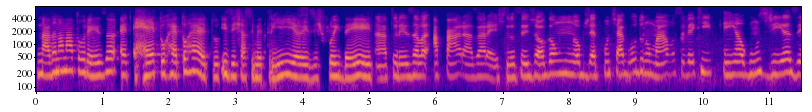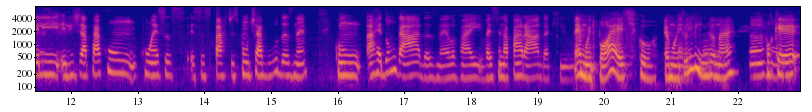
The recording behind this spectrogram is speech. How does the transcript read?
nada na natureza é reto, reto, reto. Existe assimetria, existe fluidez. A natureza, ela apara as arestas. Você joga um objeto pontiagudo no mar, você vê que em alguns dias ele, ele já está com, com essas, essas partes pontiagudas, né? Com arredondadas, né? Ela vai, vai sendo aparada aquilo. É muito poético, é muito é, lindo, é. né? Uhum. Porque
